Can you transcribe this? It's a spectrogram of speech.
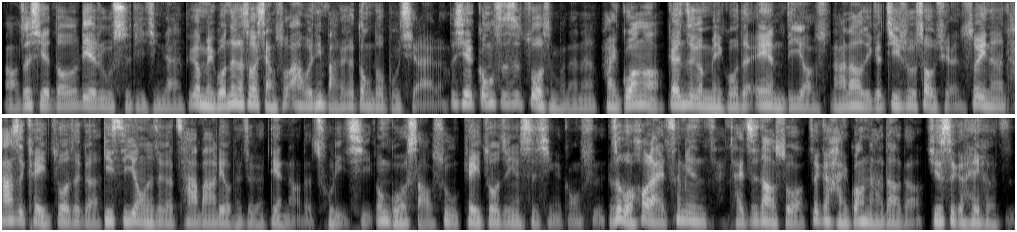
啊、这些都列入实体清单。这个美国那个时候想说啊，我已经把这个洞都补起来了。这些公司是做什么的呢？海光哦，跟这个美国的 AMD。拿到一个技术授权，所以呢，它是可以做这个 PC 用的这个 X86 的这个电脑的处理器，中国少数可以做这件事情的公司。可是我后来侧面才知道说，这个海光拿到的其实是个黑盒子，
